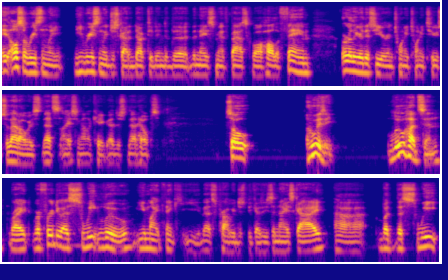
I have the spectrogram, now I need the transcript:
it also recently he recently just got inducted into the the Naismith Basketball Hall of Fame earlier this year in 2022. So that always that's icing on the cake. That just that helps. So who is he? Lou Hudson, right? Referred to as Sweet Lou. You might think that's probably just because he's a nice guy, uh, but the sweet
